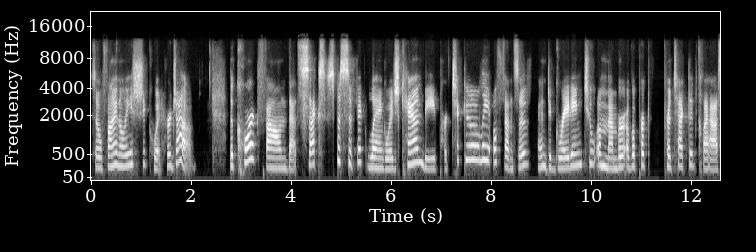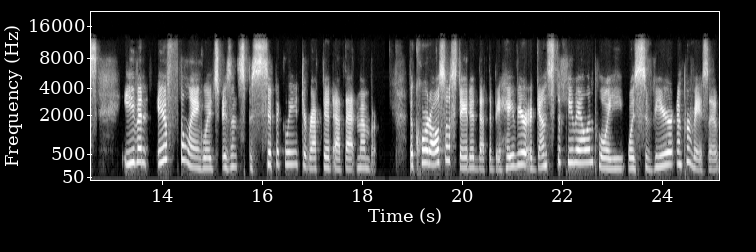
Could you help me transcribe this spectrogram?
So finally, she quit her job. The court found that sex specific language can be particularly offensive and degrading to a member of a protected class, even if the language isn't specifically directed at that member. The court also stated that the behavior against the female employee was severe and pervasive,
